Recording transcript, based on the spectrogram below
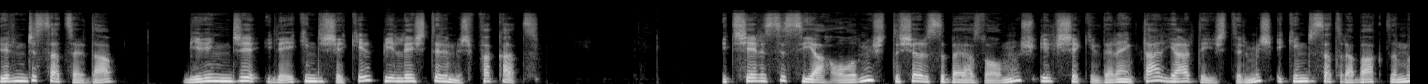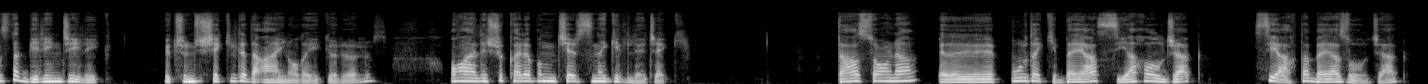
birinci satırda birinci ile ikinci şekil birleştirilmiş fakat içerisi siyah olmuş, dışarısı beyaz olmuş. İlk şekilde renkler yer değiştirmiş. İkinci satıra baktığımızda birinci ile üçüncü şekilde de aynı olayı görüyoruz. O halde şu kare bunun içerisine girilecek. Daha sonra e, buradaki beyaz siyah olacak. Siyah da beyaz olacak.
